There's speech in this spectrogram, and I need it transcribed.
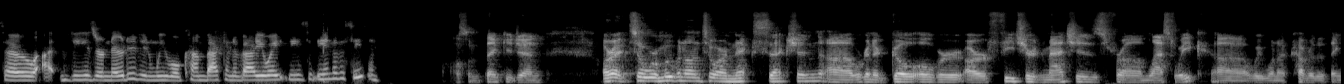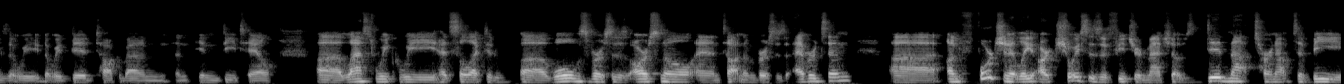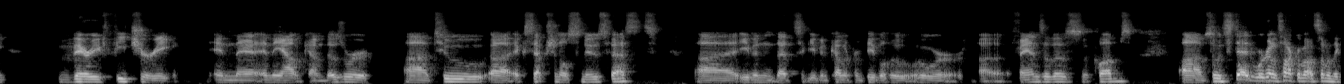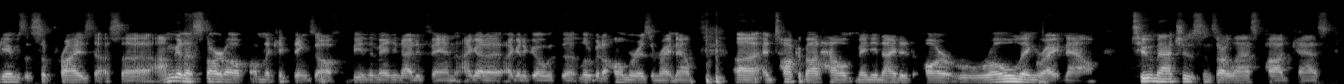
So uh, these are noted, and we will come back and evaluate these at the end of the season. Awesome. Thank you, Jen. All right, so we're moving on to our next section. Uh, we're going to go over our featured matches from last week. Uh, we want to cover the things that we that we did talk about in, in, in detail. Uh, last week we had selected uh, Wolves versus Arsenal and Tottenham versus Everton. Uh, unfortunately, our choices of featured matchups did not turn out to be very featurey in the in the outcome. Those were uh, two uh, exceptional snooze fests. Uh, even that's even coming from people who who were uh, fans of those clubs. Um, so instead, we're going to talk about some of the games that surprised us. Uh, I'm going to start off. I'm going to kick things off. Being the Man United fan, I gotta I gotta go with a little bit of homerism right now, uh, and talk about how Man United are rolling right now. Two matches since our last podcast.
